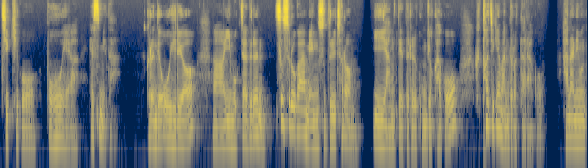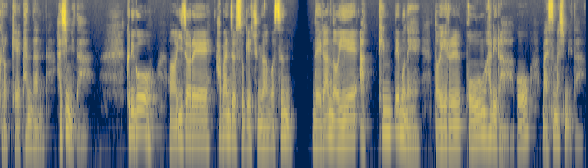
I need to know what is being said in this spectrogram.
지키고 보호해야 했습니다. 그런데 오히려 아, 이 목자들은 스스로가 맹수들처럼 이 양떼들을 공격하고 흩어지게 만들었다라고 하나님은 그렇게 판단하십니다. 그리고 2절의 어, 하반절 속에 중요한 것은 내가 너희의 악 행 때문에 너희를 보응하리라고 말씀하십니다.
